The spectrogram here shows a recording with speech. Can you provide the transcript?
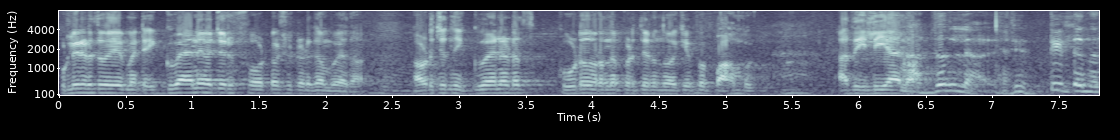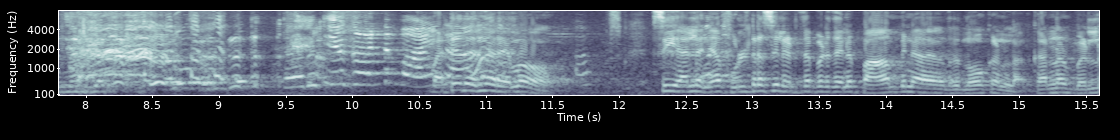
പുള്ളിയുടെ അടുത്ത് പോയി മറ്റേ ഇഗ്വാനെ വെച്ചൊരു ഫോട്ടോഷൂട്ട് എടുക്കാൻ പോയതാ. അവിടെ ചെന്ന് ഇഗ്വാനയുടെ കൂടെ തുറന്നപ്പോഴത്തേനും നോക്കിയപ്പോൾ പാമ്പ്. അത് ഇലിയാന. അതല്ല ജെട്ടിട്ട് point. സി അല്ല ഞാൻ ഫുൾ ഡ്രസ്സിൽ എടുത്തപ്പോഴത്തേന് പാമ്പിനെ നോക്കണില്ല. കാരണം വെള്ള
